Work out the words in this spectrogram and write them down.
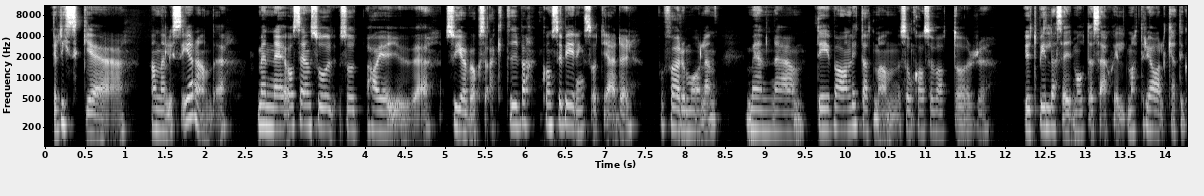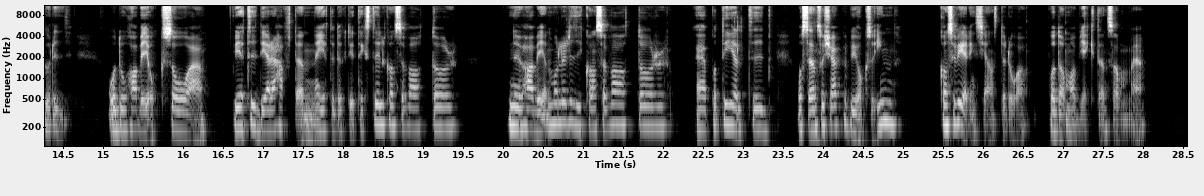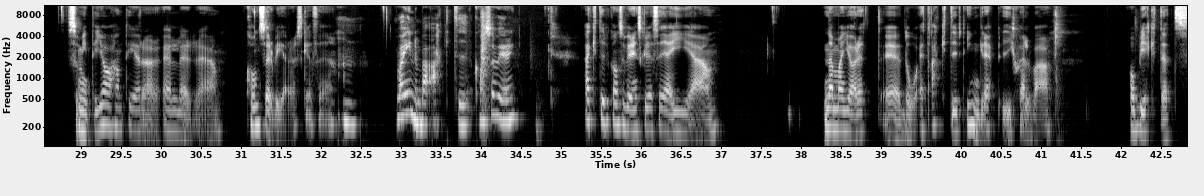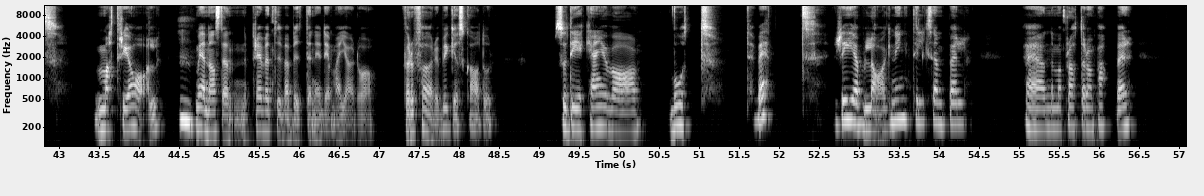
riskanalyserande. Men, eh, och sen så, så, har jag ju, eh, så gör vi också aktiva konserveringsåtgärder på föremålen. Men eh, det är vanligt att man som konservator utbildar sig mot en särskild materialkategori. Och då har vi också, vi har tidigare haft en jätteduktig textilkonservator. Nu har vi en målerikonservator på deltid. Och sen så köper vi också in konserveringstjänster då på de objekten som som inte jag hanterar eller eh, konserverar ska jag säga. Mm. Vad innebär aktiv konservering? Aktiv konservering skulle jag säga är eh, när man gör ett, eh, då ett aktivt ingrepp i själva objektets material. Mm. Medan den preventiva biten är det man gör då för att förebygga skador. Så det kan ju vara våttvätt, revlagning till exempel, eh, när man pratar om papper.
